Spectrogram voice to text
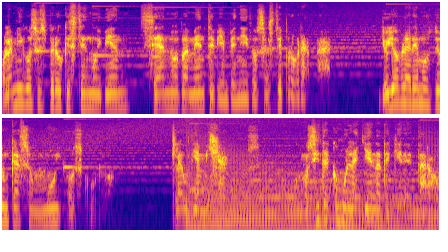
Hola amigos, espero que estén muy bien. Sean nuevamente bienvenidos a este programa. Y hoy hablaremos de un caso muy oscuro. Claudia Mijangos, conocida como la llena de Querétaro.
